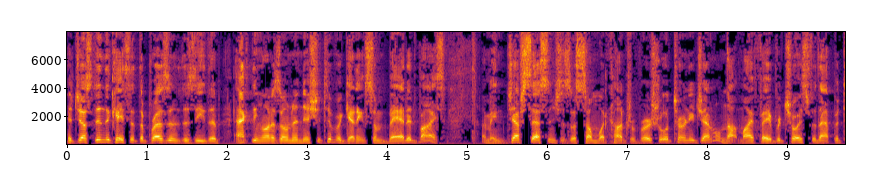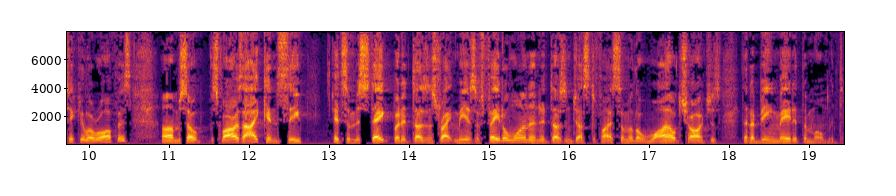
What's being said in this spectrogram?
It just indicates that the president is either acting on his own initiative or getting some bad advice. I mean, Jeff Sessions is a somewhat controversial attorney general, not my favorite choice for that particular office. Um, so, as far as I can see, it's a mistake, but it doesn't strike me as a fatal one, and it doesn't justify some of the wild charges that are being made at the moment.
